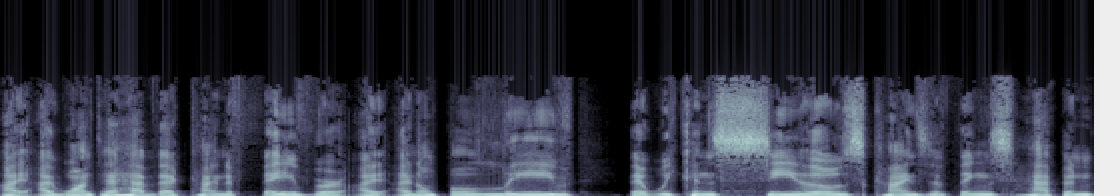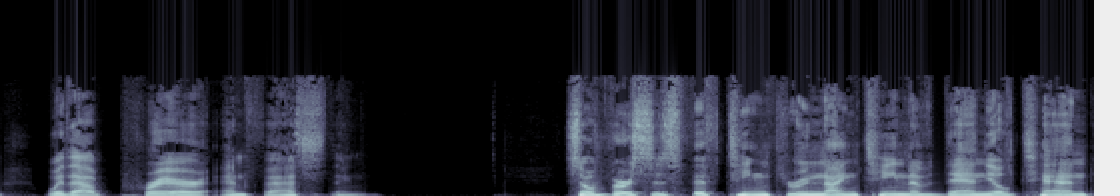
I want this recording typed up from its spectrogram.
I, I want to have that kind of favor. I, I don't believe that we can see those kinds of things happen without prayer and fasting. So, verses 15 through 19 of Daniel 10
